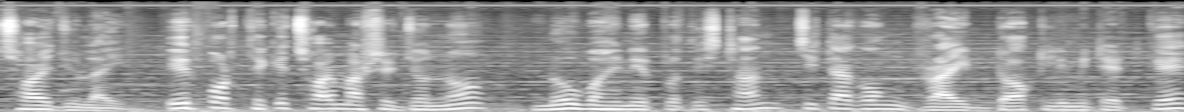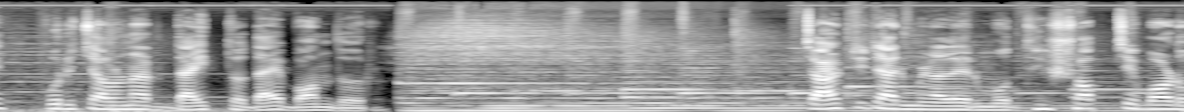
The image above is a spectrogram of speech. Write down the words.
ছয় জুলাই। এরপর থেকে ছয় মাসের জন্য নৌবাহিনীর প্রতিষ্ঠান চিটাগং ড্রাই ডক লিমিটেডকে পরিচালনার দায়িত্ব দেয় বন্দর। চারটি টার্মিনালের মধ্যে সবচেয়ে বড়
